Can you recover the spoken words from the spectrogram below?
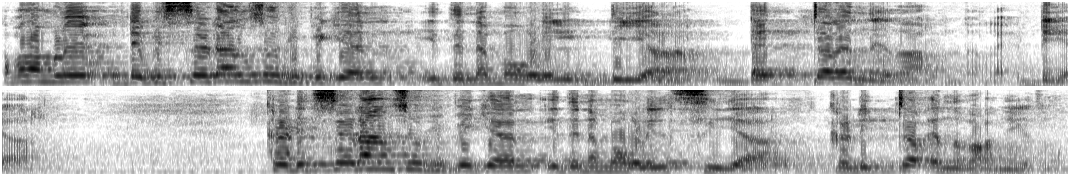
അപ്പൊ നമ്മൾ ഡെബിറ്റ് സൈഡ് ആണ് സൂചിപ്പിക്കാൻ ഇതിന്റെ മുകളിൽ ഡി ആർ ഡെറ്റർ എന്ന് എഴുതാറുണ്ട് അല്ലെ? ഡി ആർ ക്രെഡിറ്റ് സൈഡ് ആണ് സൂചിപ്പിക്കാൻ ഇതിന്റെ മുകളിൽ സി ആർ ക്രെഡിറ്റർ എന്ന് പറഞ്ഞു എഴുതുന്നു.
